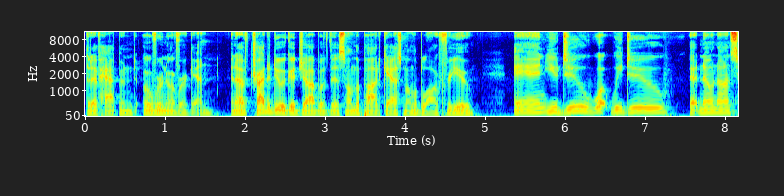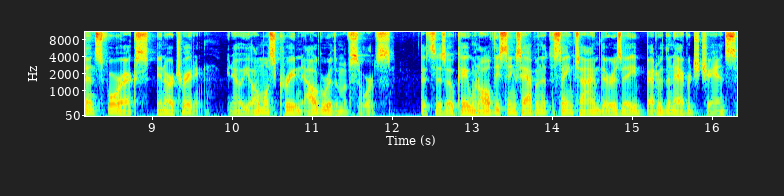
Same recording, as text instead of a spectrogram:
that have happened over and over again. And I've tried to do a good job of this on the podcast and on the blog for you. And you do what we do at No Nonsense Forex in our trading. You know, you almost create an algorithm of sorts that says, okay, when all these things happen at the same time, there is a better than average chance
